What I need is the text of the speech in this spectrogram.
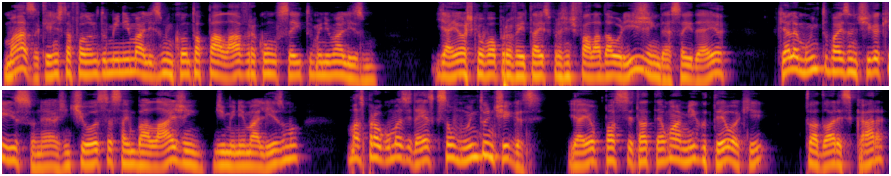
Mas aqui a gente está falando do minimalismo enquanto a palavra conceito minimalismo. E aí eu acho que eu vou aproveitar isso para a gente falar da origem dessa ideia, que ela é muito mais antiga que isso, né? A gente usa essa embalagem de minimalismo, mas para algumas ideias que são muito antigas. E aí eu posso citar até um amigo teu aqui, tu adora esse cara,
